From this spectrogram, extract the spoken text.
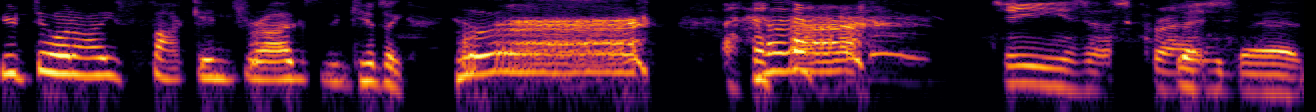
You're doing all these fucking drugs. The kid's like, "Rrrr, rrrr." Jesus so Christ. bad.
